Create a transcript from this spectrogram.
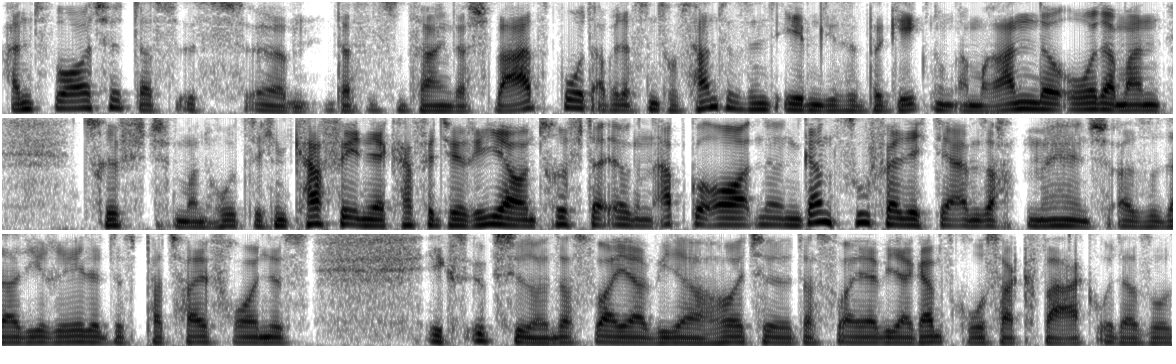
antwortet. Das ist, ähm, das ist sozusagen das Schwarzbrot. Aber das Interessante sind eben diese Begegnungen am Rande oder man trifft, man holt sich einen Kaffee in der Cafeteria und trifft da irgendeinen Abgeordneten, ganz zufällig, der einem sagt, Mensch, also da die Rede des Parteifreundes XY, das war ja wieder heute, das war ja wieder ganz großer Quark oder so.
